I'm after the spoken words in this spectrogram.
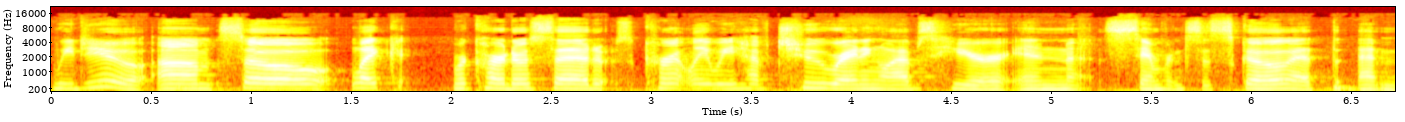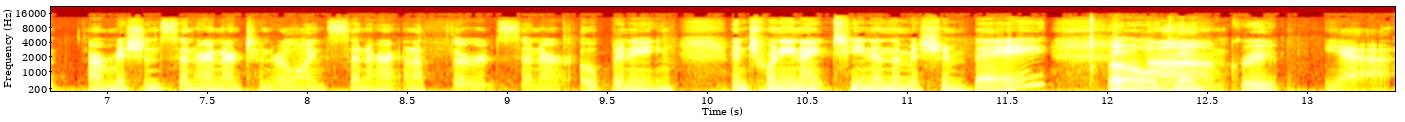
We do. Um, so, like Ricardo said, currently we have two writing labs here in San Francisco at, the, at our Mission Center and our Tenderloin Center, and a third center opening in 2019 in the Mission Bay. Oh, okay, Um, great. Yeah.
